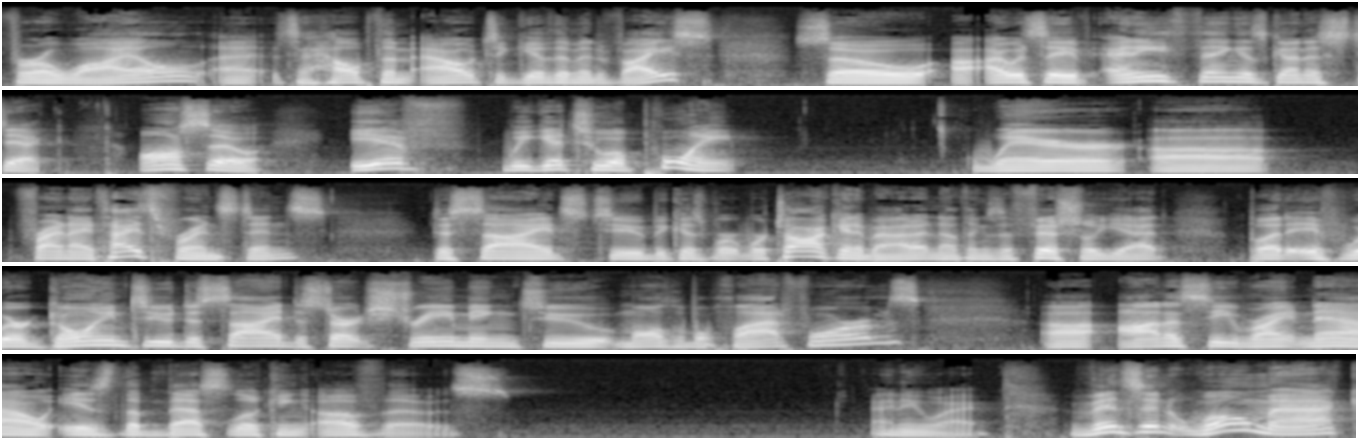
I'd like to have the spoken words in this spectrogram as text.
for a while uh, to help them out, to give them advice. So uh, I would say if anything is going to stick, also, if we get to a point where uh, Friday Night Tights, for instance, decides to, because we're, we're talking about it, nothing's official yet, but if we're going to decide to start streaming to multiple platforms, uh, Odysee right now is the best looking of those. Anyway, Vincent Womack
